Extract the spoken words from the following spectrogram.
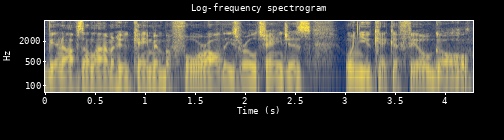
being an offensive lineman who came in before all these rule changes. When you kick a field goal,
